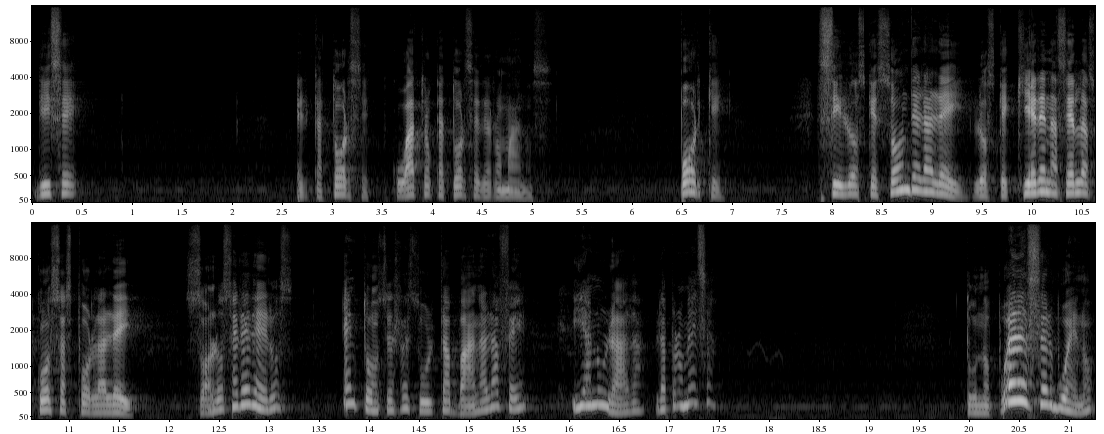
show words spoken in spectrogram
Dice el 14, 4.14 de Romanos. Porque si los que son de la ley, los que quieren hacer las cosas por la ley, son los herederos, entonces resulta vana la fe y anulada la promesa. Tú no puedes ser bueno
